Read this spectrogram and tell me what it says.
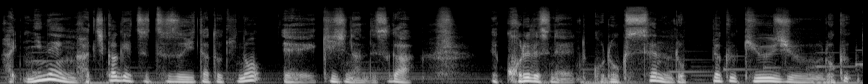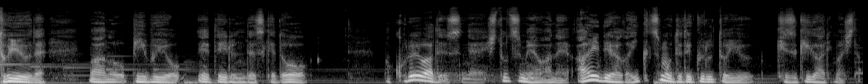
はい、2年8ヶ月続いた時の、えー、記事なんですがこれですね6696というね、まあ、あの PV を得ているんですけどこれはですね一つ目はねアイデアがいくつも出てくるという気づきがありました。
